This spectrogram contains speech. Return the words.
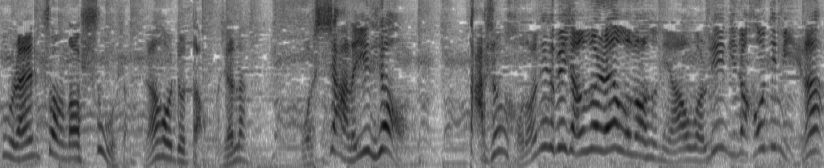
突然撞到树上，然后就倒下了，我吓了一跳，大声吼道：“你可别想讹人！我告诉你啊，我离你这好几米呢！”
